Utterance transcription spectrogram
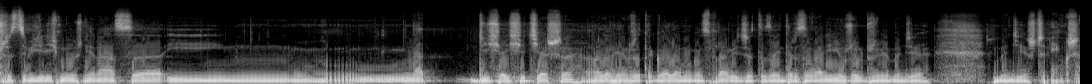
wszyscy widzieliśmy już nieraz e, i mm, Dzisiaj się cieszę, ale wiem, że te gole mogą sprawić, że to zainteresowanie już olbrzymie będzie, będzie jeszcze większe.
